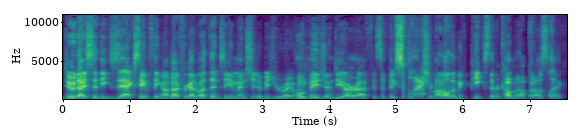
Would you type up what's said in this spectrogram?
Dude, I said the exact same thing. I forgot about that until you mentioned it, but you're right. Homepage on DRF. It's a big splash about all the McPeeks that are coming up, but I was like,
